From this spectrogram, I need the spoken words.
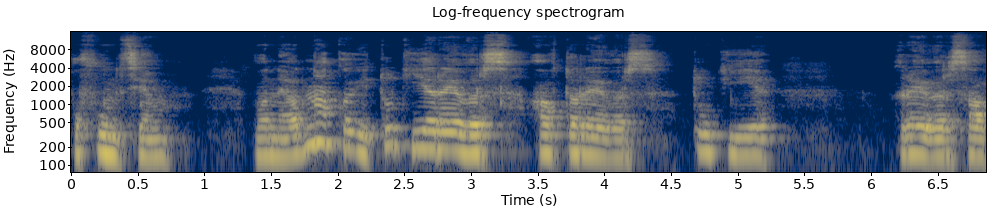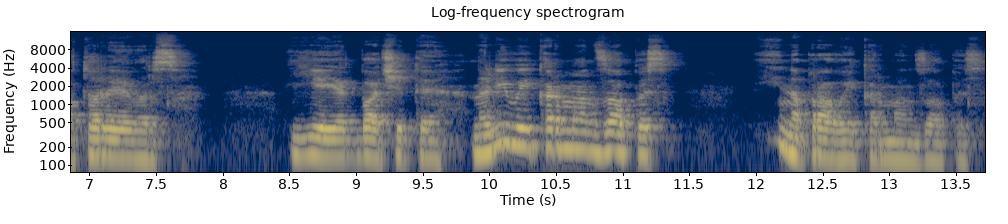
по функціям. Вони однакові. Тут є реверс, автореверс, тут є реверс, автореверс. Є, як бачите, на лівий карман запис і на правий карман запис.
